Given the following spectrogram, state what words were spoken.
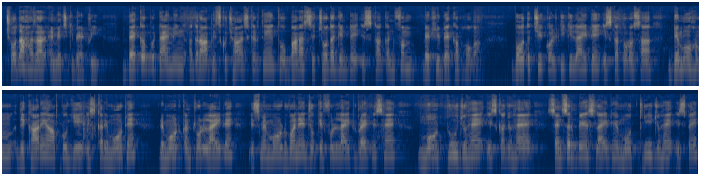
चौदह हज़ार एम की बैटरी बैकअप टाइमिंग अगर आप इसको चार्ज करते हैं तो बारह से चौदह घंटे इसका कन्फर्म बैटरी बैकअप होगा। बहुत अच्छी क्वालिटी की लाइट है। इसका थोड़ा सा डेमो हम दिखा रहे हैं आपको। ये इसका रिमोट है। रिमोट कंट्रोल लाइट है। इसमें मोड वन है, जो कि फुल लाइट ब्राइटनेस है। मोड टू जो है, इसका जो है सेंसर बेस्ड लाइट है। मोड थ्री जो है, इस पर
